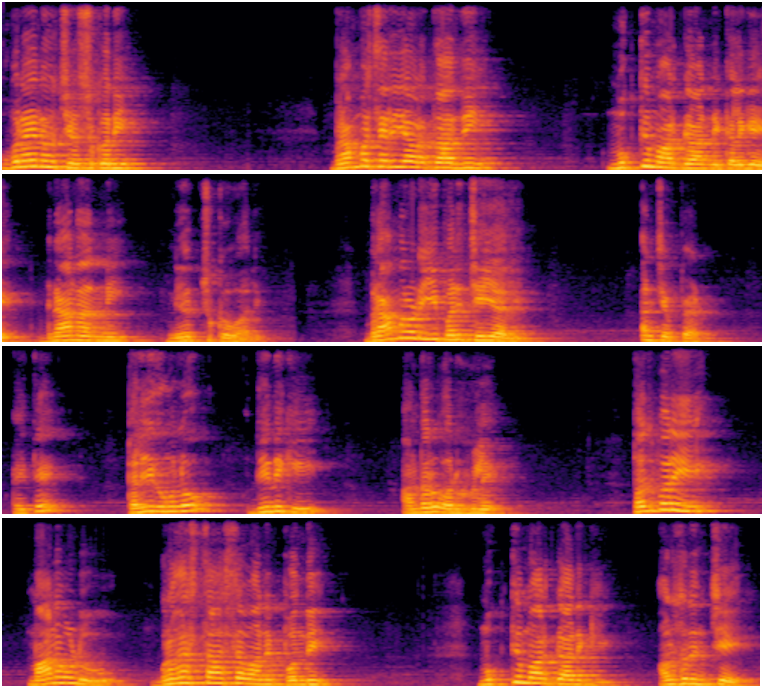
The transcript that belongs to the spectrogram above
ఉపనయనం చేసుకొని బ్రహ్మచర్య వ్రతాన్ని ముక్తి మార్గాన్ని కలిగే జ్ఞానాన్ని నేర్చుకోవాలి. బ్రాహ్మణుడు ఈ పని చేయాలి. అని చెప్పాడు. అయితే కలియుగంలో దీనికి అందరూ అర్హులే. తదుపరి మానవుడు గృహస్థాశ్రమాన్ని పొంది ముక్తి మార్గానికి అనుసరించే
